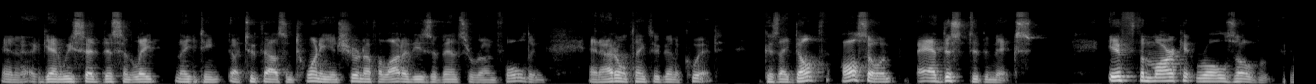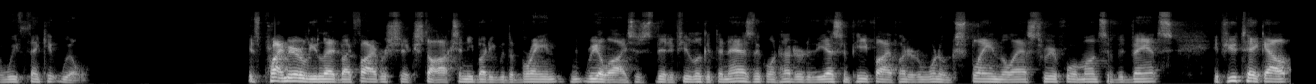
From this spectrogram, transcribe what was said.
And again, we said this in late 19, uh, 2020, and sure enough, a lot of these events are unfolding. And I don't think they're going to quit because I don't also add this to the mix. If the market rolls over, and we think it will, it's primarily led by five or six stocks. Anybody with a brain realizes that if you look at the Nasdaq 100 or the S&P 500 and want to explain the last three or four months of advance, if you take out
